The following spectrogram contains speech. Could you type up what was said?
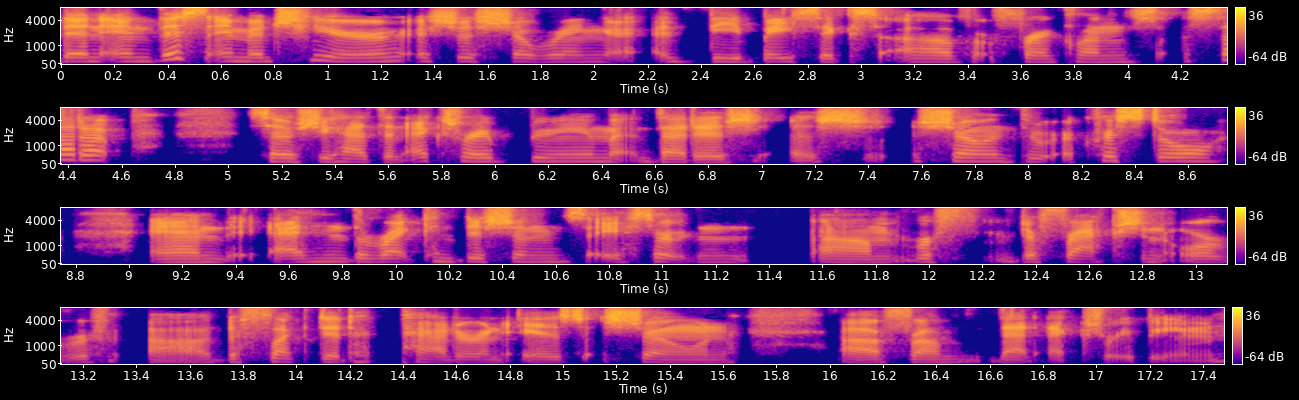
then in this image here, it's just showing uh, the basics of Franklin's setup. So she has an X-ray beam that is uh, shown through a crystal and in the right conditions, a certain um, diffraction or uh, deflected pattern is shown uh, from that X-ray beam.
